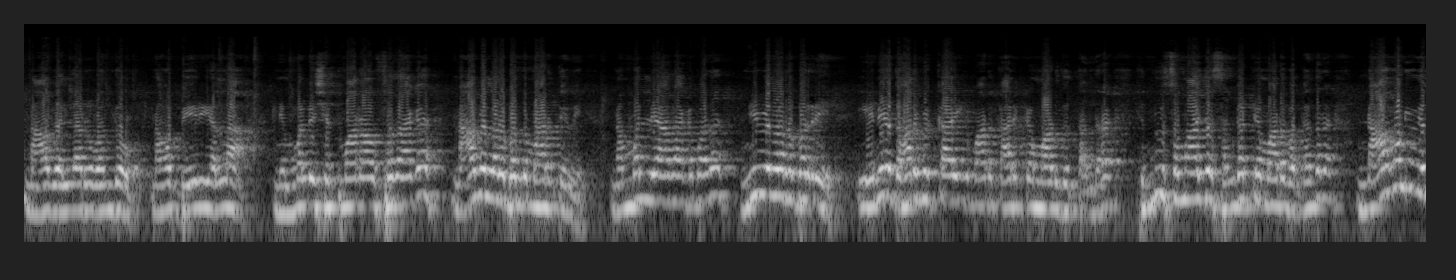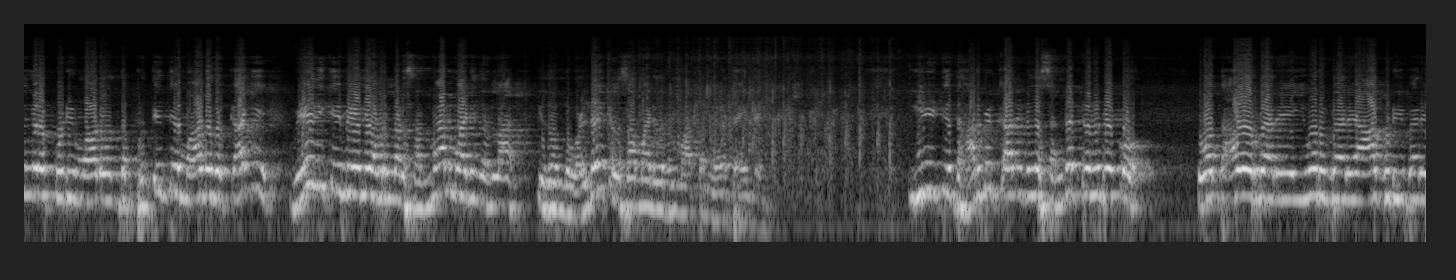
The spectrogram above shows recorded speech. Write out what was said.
ನಾವೆಲ್ಲರೂ ಒಂದು, ನಾವು ಬೇರೆ ಅಲ್ಲ ನಿಮ್ಮಲ್ಲಿ ಶತಮಾನೋತ್ಸವದಾಗ ನಾವೆಲ್ಲರೂ ಬಂದು ಮಾಡ್ತೀವಿ. ನಮ್ಮಲ್ಲಿ ಆದಾಗ ಬಂದ ನೀವೆಲ್ಲರೂ ಬರ್ರಿ. ಏನೇ ಧಾರ್ಮಿಕ ಕಾರ್ಯಕ್ರಮ ಮಾಡೋದಿತ್ತಂದ್ರೆ ಹಿಂದೂ ಸಮಾಜ ಸಂಘಟನೆ ಮಾಡಬೇಕಂದ್ರೆ, ನಾವು ನೀವೆಲ್ಲರೂ ಕೂಡಿ ಮಾಡುವಂತ ಪ್ರತಿಜ್ಞೆ ಮಾಡೋದಕ್ಕಾಗಿ ವೇದಿಕೆ ಮೇಲೆ ಅವರೆಲ್ಲರೂ ಸನ್ಮಾನ ಮಾಡಿದ್ರಲ್ಲ, ಇದೊಂದು ಒಳ್ಳೆ ಕೆಲಸ ಮಾಡಿದ್ರ ಮಾತನ್ನು ಹೇಳ್ತಾ ಇದ್ದೇನೆ. ಈ ರೀತಿ ಧಾರ್ಮಿಕ ಕಾರ್ಯಗಳ ಸಂಘಟನೆ ಇರಬೇಕು. ಇವತ್ತು ಅವ್ರು ಬೇರೆ, ಇವರು ಬೇರೆ, ಆ ಗುಡಿ ಬೇರೆ,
